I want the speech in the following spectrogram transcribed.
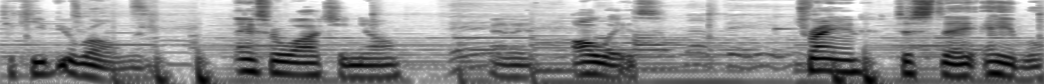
to keep you rolling. Thanks for watching, y'all. And always, train to stay able.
